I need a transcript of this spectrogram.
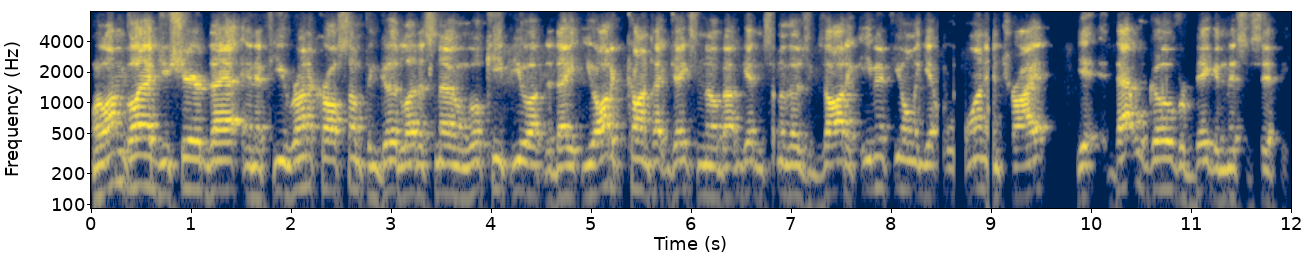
Well, I'm glad you shared that. And if you run across something good, let us know and we'll keep you up to date. You ought to contact Jason though about getting some of those exotic, even if you only get one and try it. Yeah, that will go over big in Mississippi.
